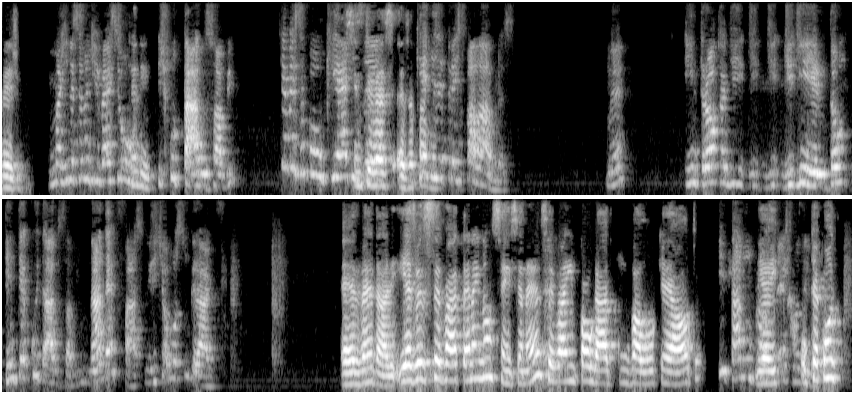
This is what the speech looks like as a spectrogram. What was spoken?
Veja. Imagina se eu não tivesse Entendi. escutado, sabe? Quer ver se pô, o que é dizer tivesse. o que é dizer três palavras? Né? Em troca de, de, de- de dinheiro. Então, tem que ter cuidado, sabe? Nada é fácil. Não existe almoço grátis. É verdade. E às vezes você vai até na inocência, né? Você vai empolgado com um valor que é alto. E tá num E aí, processo... o que acontece.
